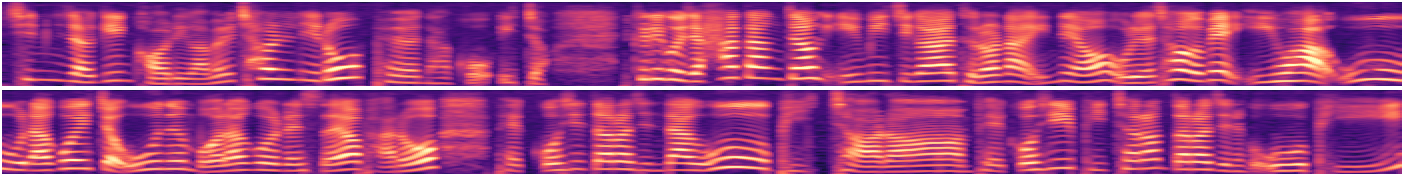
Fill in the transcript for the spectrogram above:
심리적인 거리감을 천리로 표현하고 있죠. 그리고 이제 하강적 이미지가 드러나 있네요. 우리가 처음에 이화 우라고 했죠. 우는 뭐라고 그랬어요? 바로 백꽃이 떨어진다. 우 비처럼 백꽃이 비처럼 떨어지는 거 우 비.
